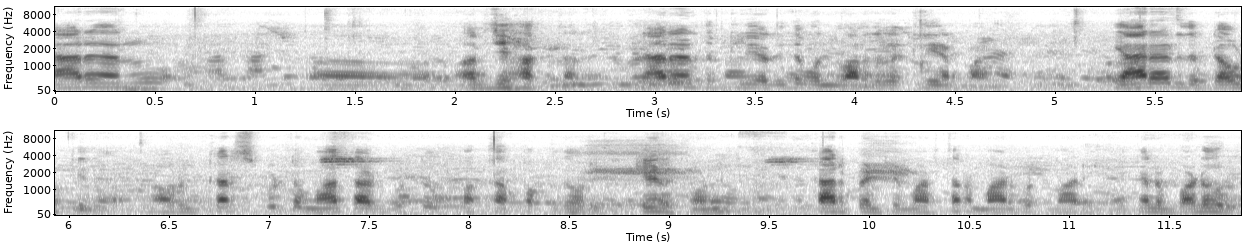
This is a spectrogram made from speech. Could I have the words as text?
ಯಾರ್ಯಾರು ಅರ್ಜಿ ಹಾಕ್ತಾರೆ, ಯಾರ್ಯಾರ್ದು ಕ್ಲಿಯರ್ ಇದೆ ಒಂದು ವಾರದಲ್ಲಿ ಕ್ಲಿಯರ್ ಮಾಡಿ. ಯಾರ್ಯಾರ್ದು ಡೌಟ್ ಇದೆ, ಅವ್ರನ್ನ ಕರೆಸ್ಬಿಟ್ಟು ಮಾತಾಡ್ಬಿಟ್ಟು ಪಕ್ಕ ಪಕ್ಕದವ್ರಿಗೆ ಕೇಳ್ಕೊಂಡು ಕಾರ್ಪೆಂಟ್ರಿ ಮಾಡ್ತಾರೆ, ಮಾಡ್ಬಿಟ್ಟು ಮಾಡಿ. ಯಾಕಂದ್ರೆ ಬಡವರು,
